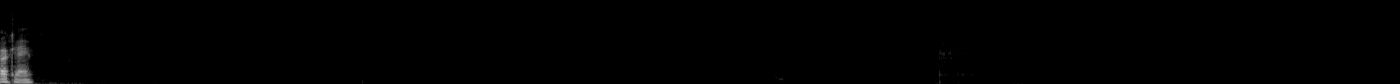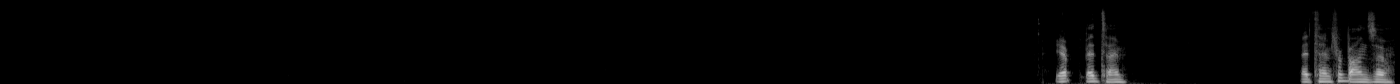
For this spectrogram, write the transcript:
Okay. Yep, bedtime. Bedtime for Bonzo.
